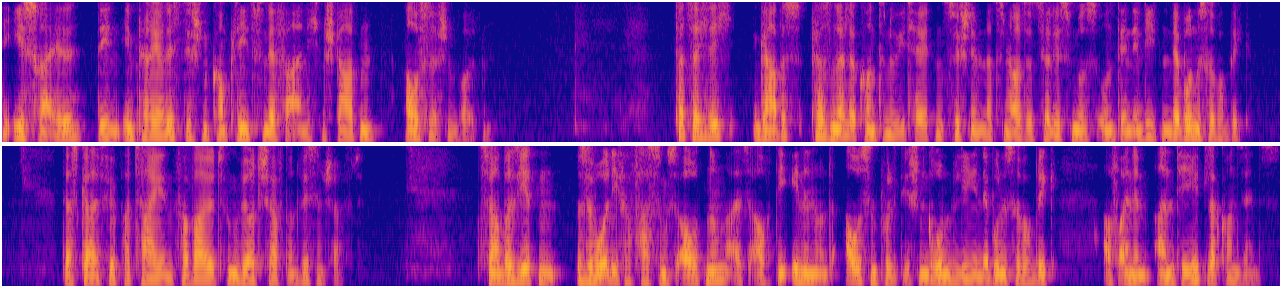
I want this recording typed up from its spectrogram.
die Israel, den imperialistischen Komplizen der Vereinigten Staaten, auslöschen wollten. Tatsächlich gab es personelle Kontinuitäten zwischen dem Nationalsozialismus und den Eliten der Bundesrepublik. Das galt für Parteien, Verwaltung, Wirtschaft und Wissenschaft. Zwar basierten sowohl die Verfassungsordnung als auch die innen- und außenpolitischen Grundlinien der Bundesrepublik auf einem Anti-Hitler-Konsens.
